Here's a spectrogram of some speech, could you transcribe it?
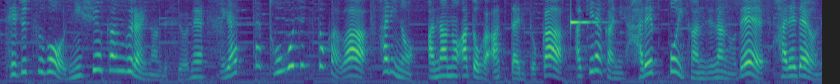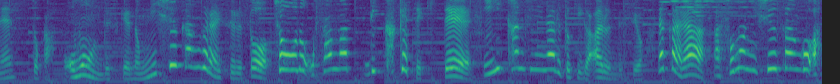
施術後2週間ぐらいなんですよね。やった当日とかは針の穴の跡があったりとか明らかに腫れっぽい感じなのでで腫れだよねとか思うんですけれども2週間ぐらいするとちょうど収まりかけてきていい感じになる時があるんですよ。だからあその2週間後あ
